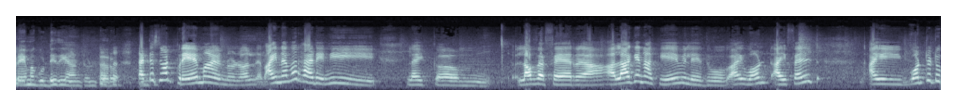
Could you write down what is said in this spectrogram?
ప్రేమ గుడ్డిది అంటుంటారు. దట్ ఈస్ నాట్ ప్రేమ I never had any like love affair అలాగే నాకు ఏమీ లేదు. I want I felt I wanted to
